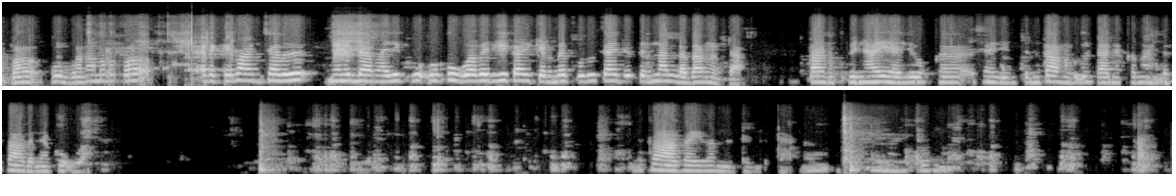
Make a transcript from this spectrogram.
അപ്പൊ കൂവ നമ്മളിപ്പോ ഇടയ്ക്ക് വാങ്ങിച്ചത് ഇങ്ങനെ ഇതേമാതിരി കൂവ വരിക കഴിക്കുന്നത് എപ്പോഴും ശരീരത്തിന് നല്ലതാണ് കേട്ടാ. തണുപ്പിനായാലും ഒക്കെ ശരീരത്തിന് തണുപ്പ് കിട്ടാനൊക്കെ നല്ല സാധന കൂവ. പാകമായി വന്നിട്ടുണ്ട് നന്നായിട്ടൊന്ന് കട്ട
